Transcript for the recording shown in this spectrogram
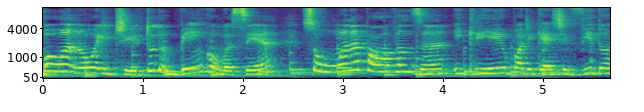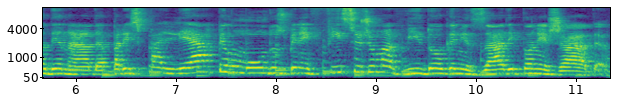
Boa noite, tudo bem com você? Sou Ana Paula Vanzan e criei o podcast Vida Ordenada para espalhar pelo mundo os benefícios de uma vida organizada e planejada,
